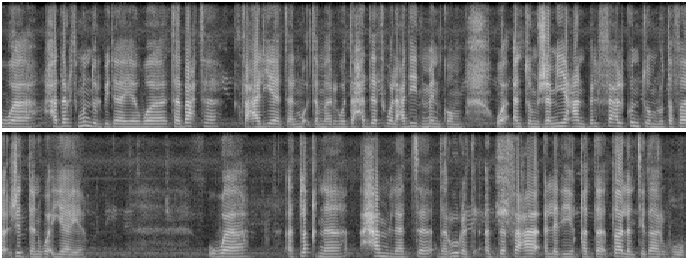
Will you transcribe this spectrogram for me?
وحضرت منذ البداية وتابعت فعاليات المؤتمر وتحدث والعديد منكم وأنتم جميعا بالفعل كنتم لطفاء جدا وإياي. وأطلقنا حملة ضرورة الدفع الذي قد طال انتظاره.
